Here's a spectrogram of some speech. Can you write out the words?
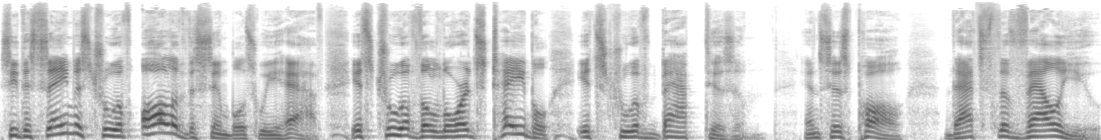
See, the same is true of all of the symbols we have. It's true of the Lord's table, it's true of baptism. And says Paul, that's the value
